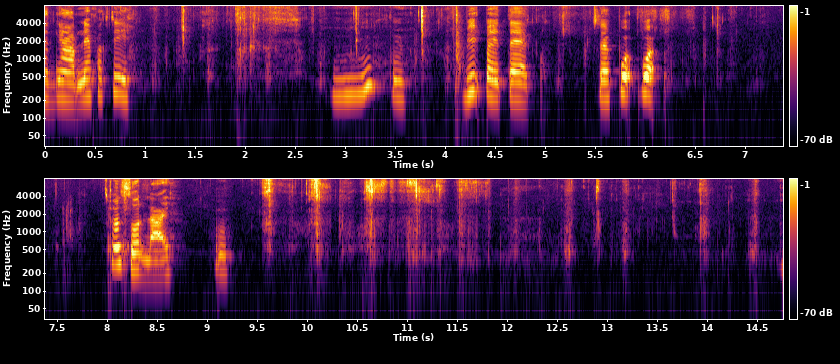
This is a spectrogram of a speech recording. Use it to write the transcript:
หยาบหยาบเนี่ยพักที่บิดไปแตก แตกปวดปวดมันสดหลายอืมอ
